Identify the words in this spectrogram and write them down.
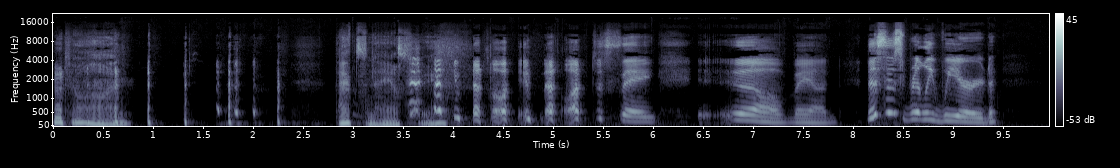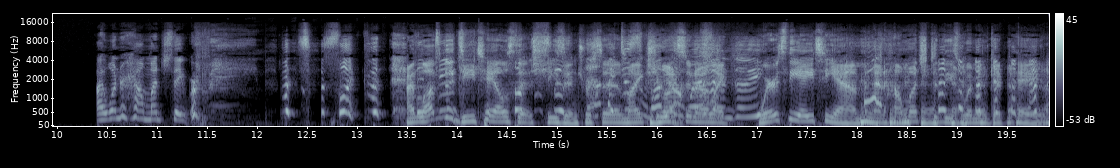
God, Dawn. That's nasty. no, no, I'm just saying. Oh man, this is really weird. I wonder how much they were. This is like the, I love the details that she's interested in, Mike. She wants to know, like, they- where's the ATM and how much did these women get paid?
